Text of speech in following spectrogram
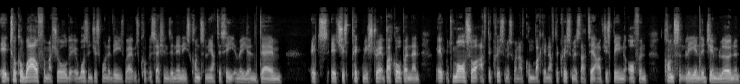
it, took a while for my shoulder. It wasn't just one of these where it was a couple of sessions and then he's constantly had to see to me and um, it's it's just picked me straight back up. And then it was more so after Christmas when I've come back in after Christmas. That's it. I've just been often constantly in the gym learning.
